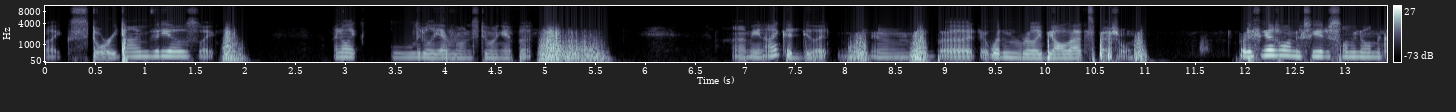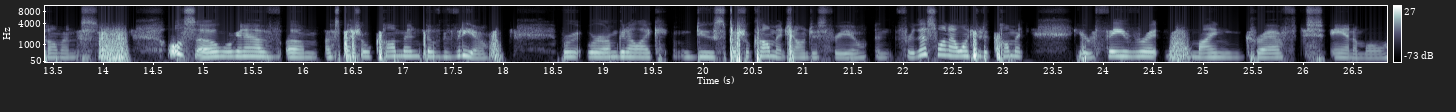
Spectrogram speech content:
like, story time videos? Like, I know, like, literally everyone's doing it, but I mean, I could do it, but it wouldn't really be all that special. But if you guys want to see it, just let me know in the comments. Also, we're gonna have um, a special comment of the video where, where I'm gonna like do special comment challenges for you. And for this one, I want you to comment your favorite Minecraft animal.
